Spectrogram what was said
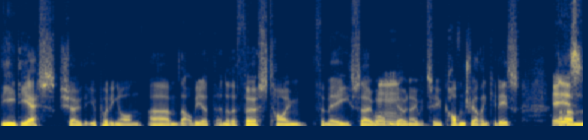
the EDS show that you're putting on. Um, that'll be a, another first time for me. So mm. I'll be mm. going over to Coventry, I think it is. It um, is.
